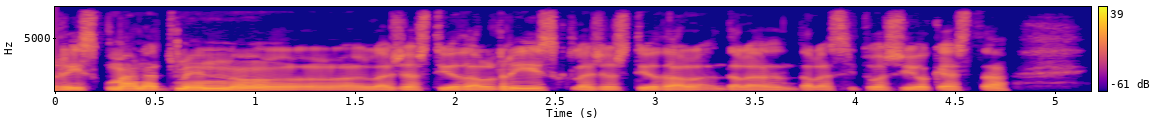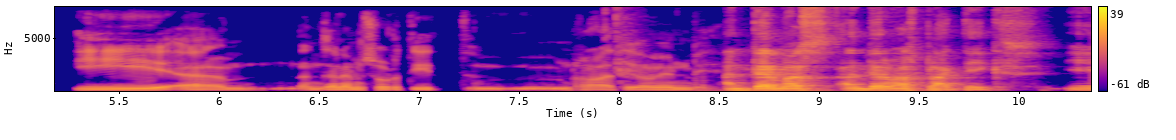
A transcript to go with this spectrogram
risk management, no? la gestió del risc, la gestió de la, de la, de la situació aquesta i eh, ens n'hem sortit relativament bé. En termes, en termes pràctics, i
